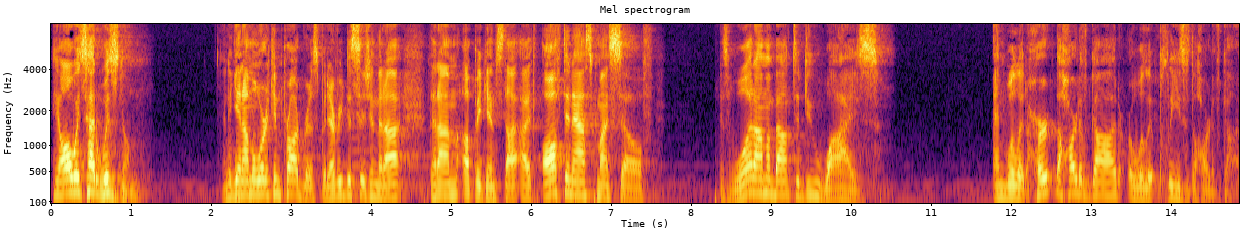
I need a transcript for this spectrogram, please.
He always had wisdom. And again, I'm a work in progress, but every decision that, I, that I'm up against, I, I often ask myself, is what I'm about to do wise? And will it hurt the heart of God or will it please the heart of God?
